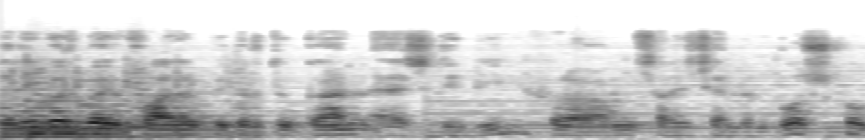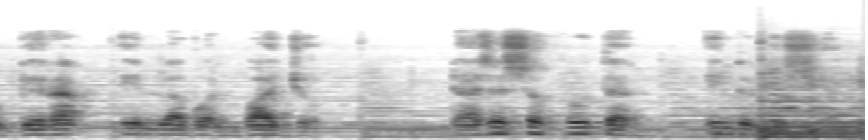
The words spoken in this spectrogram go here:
Delivered by Father Peter Tukan, SDB, from Salesian Bosco, Gerak in Labuan Bajo, Diocese of Indonesia.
